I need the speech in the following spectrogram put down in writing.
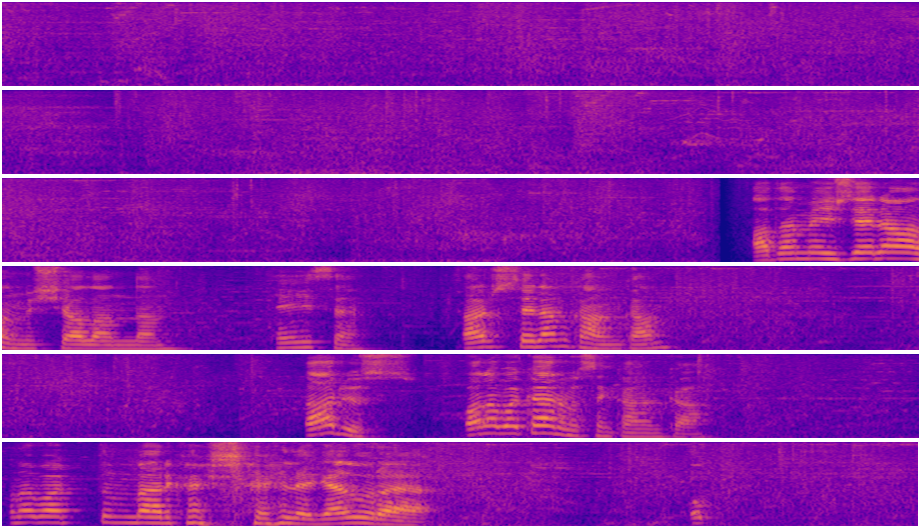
Adam ejderi almış yalandan. Neyse. Darius selam kankam. Darius bana bakar mısın kanka? Bana baktım Berkay şöyle gel buraya. Hop.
